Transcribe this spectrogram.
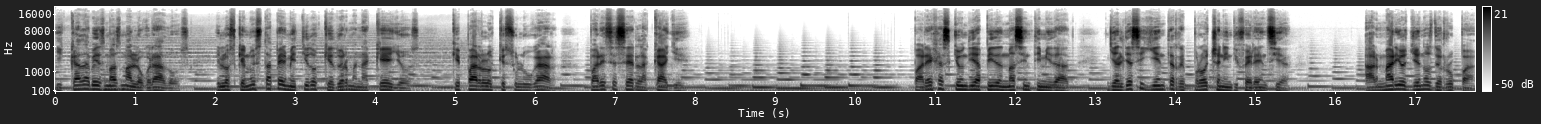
y cada vez más malogrados, en los que no está permitido que duerman aquellos que para lo que su lugar parece ser la calle. Parejas que un día piden más intimidad y al día siguiente reprochan indiferencia. Armarios llenos de ropa,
